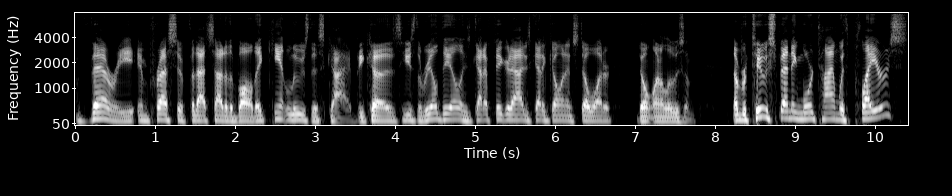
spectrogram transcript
very impressive for that side of the ball. They can't lose this guy because he's the real deal. He's got it figured out. He's got it going in Stillwater. Don't want to lose him. Number two, spending more time with players.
